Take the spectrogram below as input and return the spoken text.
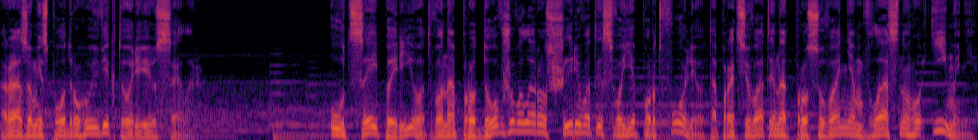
разом із подругою Вікторією Селер. У цей період вона продовжувала розширювати своє портфоліо та працювати над просуванням власного імені,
